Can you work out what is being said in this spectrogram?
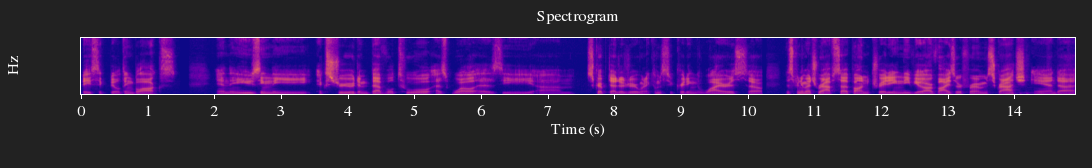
basic building blocks. And then using the extrude and bevel tool as well as the um, script editor when it comes to creating the wires. So this pretty much wraps up on creating the VR visor from scratch and uh,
